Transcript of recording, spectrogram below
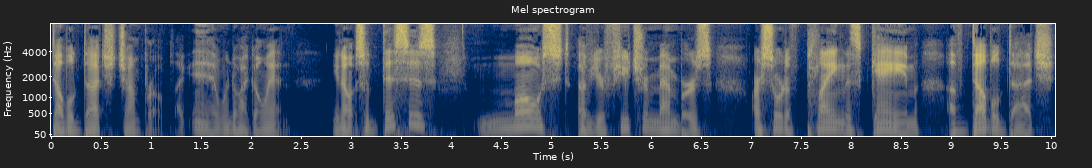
double Dutch jump rope. Like, eh, when do I go in? You know, so this is most of your future members are sort of playing this game of double Dutch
